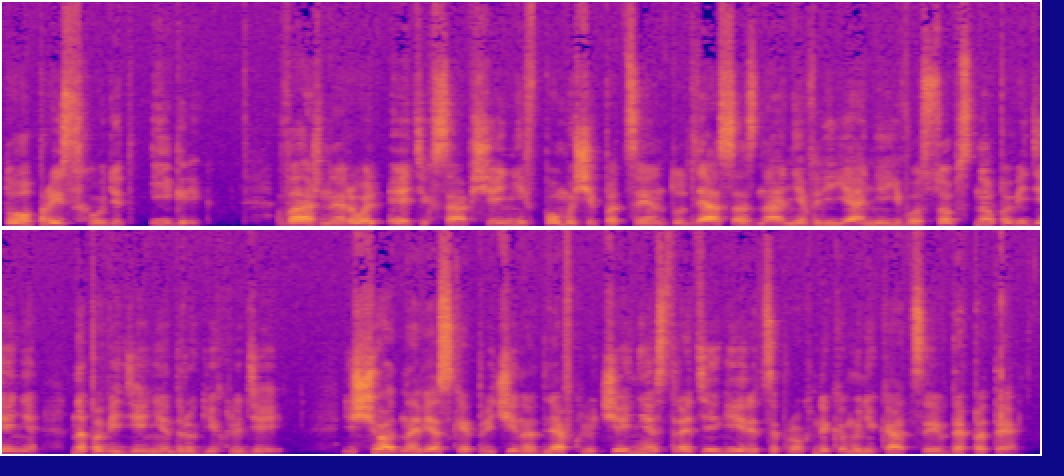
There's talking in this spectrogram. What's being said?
то происходит Y. Важная роль этих сообщений в помощи пациенту для осознания влияния его собственного поведения на поведение других людей. Еще одна веская причина для включения стратегии рецепрокной коммуникации в ДПТ –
